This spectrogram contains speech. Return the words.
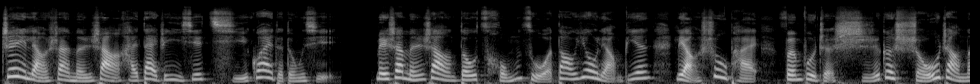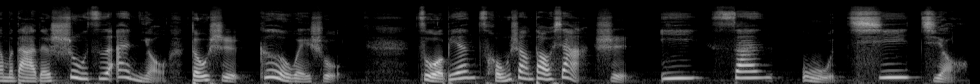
这两扇门上还带着一些奇怪的东西。每扇门上都从左到右两边两竖排分布着十个手掌那么大的数字按钮，都是个位数。左边从上到下是一三五七九，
